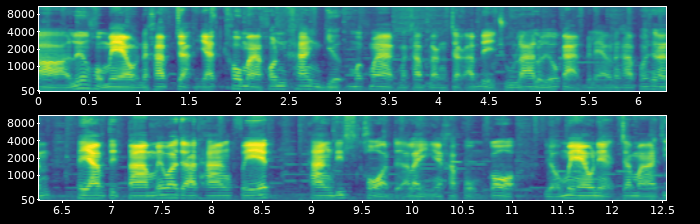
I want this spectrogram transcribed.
อ่าเรื่องของแมวนะครับจะยัดเข้ามาค่อนข้างเยอะมากๆนะครับหลังจากอัปเดตชูล่าโรยโอกาสไปแล้วนะครับ เพราะฉะนั้นพยายามติดตามไม่ว่าจะทางเฟซ ทาง Discord หรืออะไรอย่างเงี้ยครับผมก็เดี๋ยวแมวเนี่ยจะมาจ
